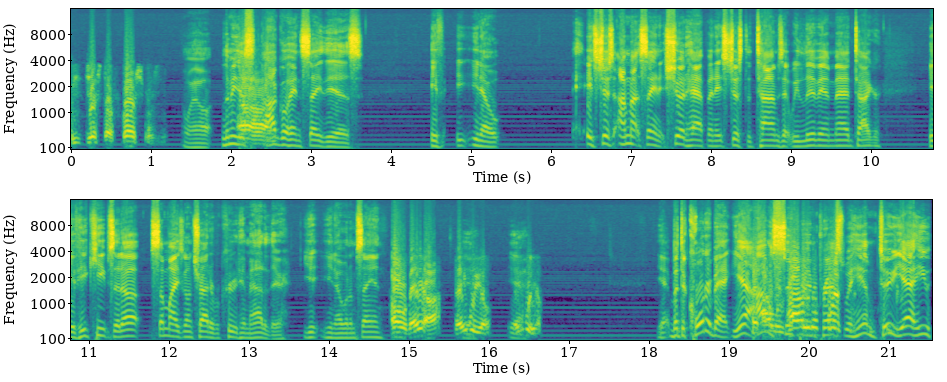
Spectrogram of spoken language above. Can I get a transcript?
He's just a freshman. Well, let me just, Uh, I'll go ahead and say this. If, you know, it's just, I'm not saying it should happen. It's just the times that we live in, Mad Tiger. If he keeps it up, somebody's going to try to recruit him out of there. You, you know what I'm saying? Oh, they are. They Yeah. will. Yeah. They will. Yeah, but the quarterback, yeah, I I was was super impressed impressed. with him too. Yeah, he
